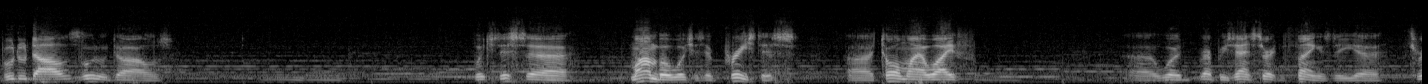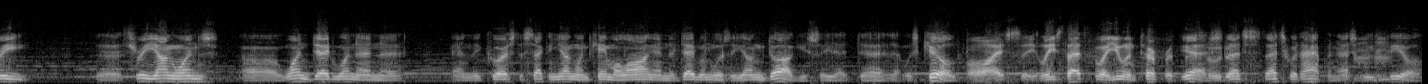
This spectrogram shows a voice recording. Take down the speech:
Voodoo dolls? voodoo dolls, which this uh, Mambo, which is a priestess, uh, told my wife uh, would represent certain things. The uh, three, the three young ones, uh, one dead one, and uh, and of course the second young one came along, and the dead one was a young dog. You see that uh, that was killed. Oh, I see. At least that's the way you interpret Yes, voodoo. that's that's what happened. That's what Mhm. we feel.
